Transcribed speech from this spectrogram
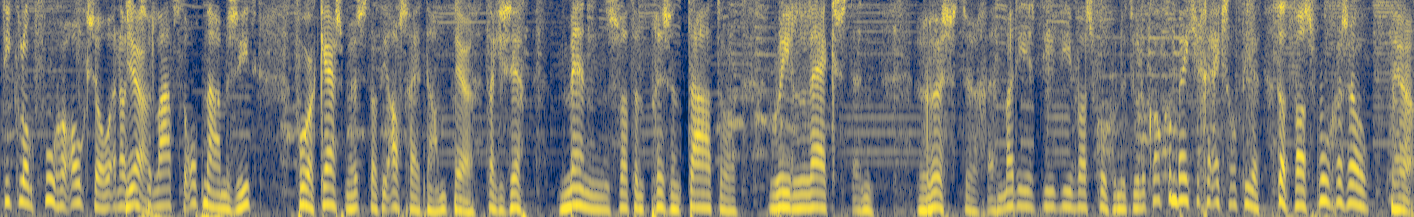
die, klonk vroeger ook zo. En als je zijn laatste opname ziet, voor kerstmis, dat hij afscheid nam. Ja. Dat je zegt, mens, wat een presentator. Relaxed en rustig. En, maar die, die, die was vroeger natuurlijk ook een beetje geëxalteerd. Dat was vroeger zo. Ja.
